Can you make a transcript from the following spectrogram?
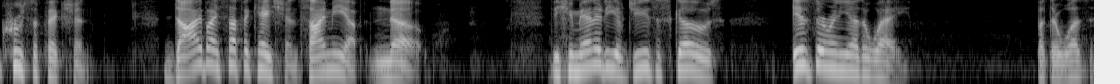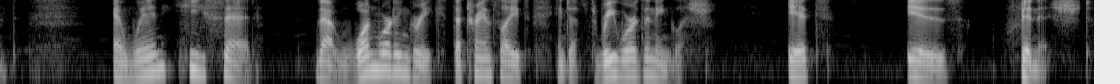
crucifixion? Die by suffocation, sign me up. No. The humanity of Jesus goes, Is there any other way? But there wasn't. And when he said that one word in Greek that translates into three words in English, it is finished.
